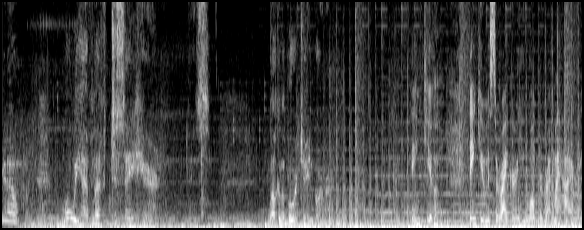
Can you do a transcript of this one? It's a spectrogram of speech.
You know, all we have left to say here is welcome aboard, Jane Barbour. Thank you. Thank you, Mr. Ryker. You won't regret my hiring.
